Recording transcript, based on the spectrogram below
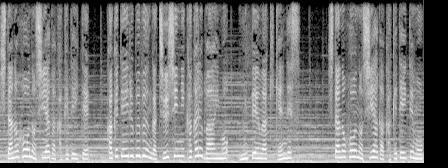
下の方の視野が欠けていて欠けている部分が中心にかかる場合も運転は危険です。下の方の視野が欠けていても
